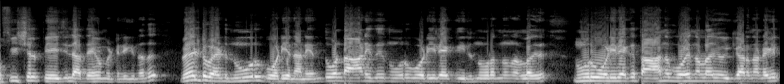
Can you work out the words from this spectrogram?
ഒഫീഷ്യൽ പേജിൽ അദ്ദേഹം ഇട്ടിരിക്കുന്നത് വേൾഡ് വൈഡ് നൂറ് കോടി എന്നാണ്. എന്തുകൊണ്ടാണ് ഇത് നൂറ് കോടിയിലേക്ക് ഇരുന്നൂറ് എന്നുള്ളത് നൂറ് കോടിയിലേക്ക് താഴ്ന്നു പോയെന്നുള്ളത് ചോദിക്കുകയാണെന്നുണ്ടെങ്കിൽ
